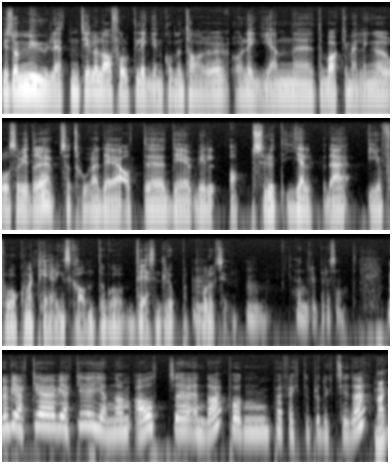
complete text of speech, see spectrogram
hvis du har muligheten til å la folk legge inn kommentarer og legge igjen eh, tilbakemeldinger osv., så, videre, så tror jeg det at eh, det vil absolutt hjelpe deg i å få konverteringsgraden til å gå vesentlig opp på Mm. produktsiden. Mm, 100% Men vi er ikke, vi er ikke gjennom alt eh, enda på den perfekte produktside. Nei.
